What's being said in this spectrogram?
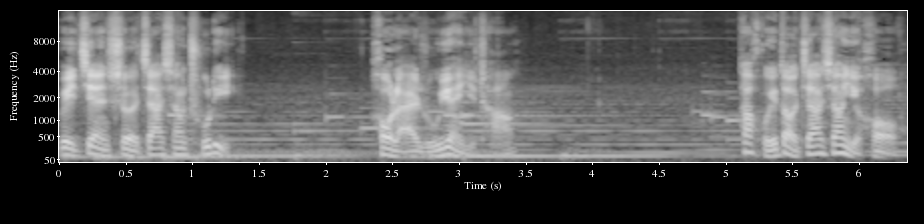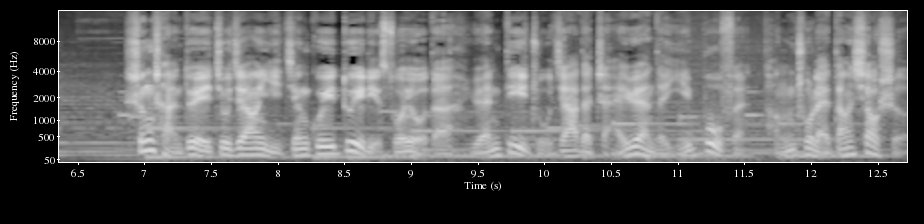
为建设家乡出力，后来如愿以偿。她回到家乡以后。生产队就将已经归队里所有的原地主家的宅院的一部分腾出来当校舍，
